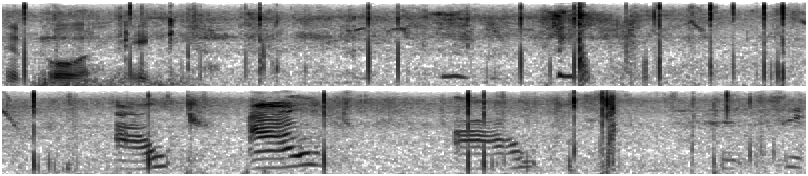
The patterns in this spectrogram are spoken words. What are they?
Good boy. Good. Out, out, out. Sit.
